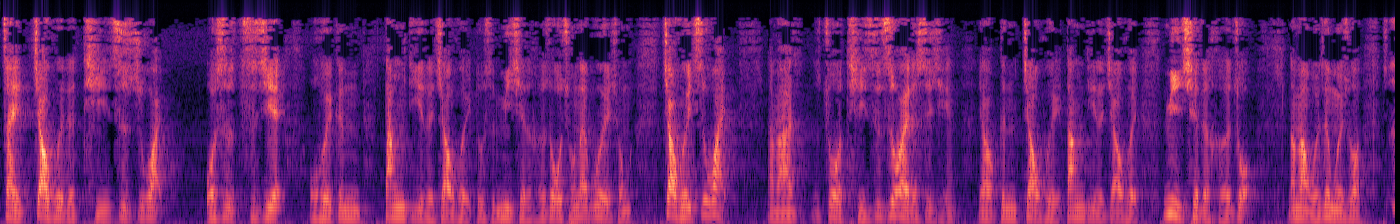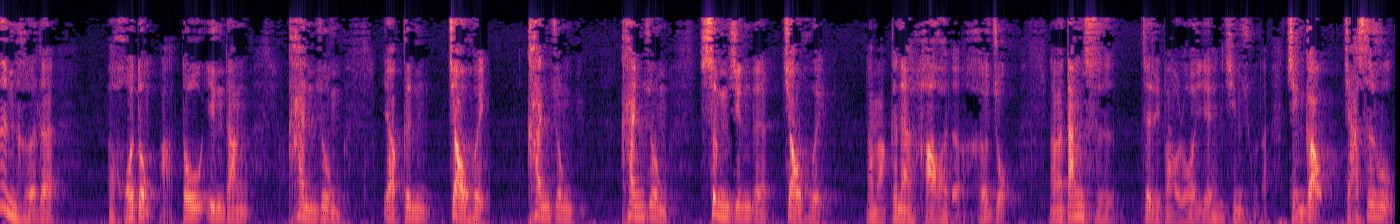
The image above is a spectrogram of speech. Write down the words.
在教会的体制之外，我是直接我会跟当地的教会都是密切的合作，我从来不会从教会之外，那么做体制之外的事情，要跟教会当地的教会密切的合作。那么我认为说，任何的活动啊，都应当看重要跟教会看重看重圣经的教会，那么跟他好好的合作。那么当时。这里保罗也很清楚的警告贾师傅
